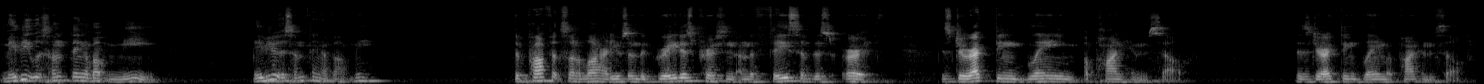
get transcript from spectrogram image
maybe it was something about me. Maybe it was something about me. The Prophet ﷺ, the greatest person on the face of this earth, is directing blame upon himself. Is directing blame upon himself.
